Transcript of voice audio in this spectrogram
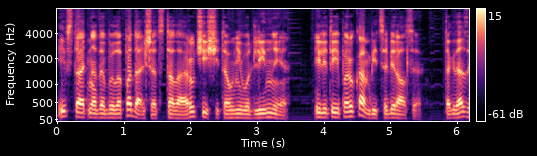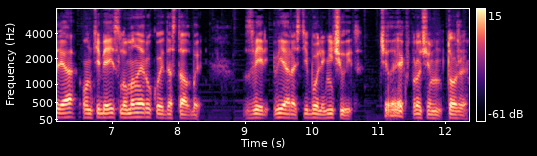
И встать надо было подальше от стола, ручищи-то у него длинные». Или ты и по рукам бить собирался? Тогда зря, он тебя и сломанной рукой достал бы. Зверь в ярости боли не чует. Человек, впрочем, тоже.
